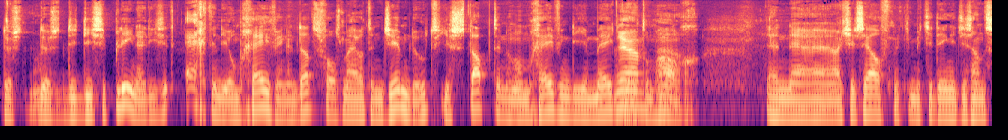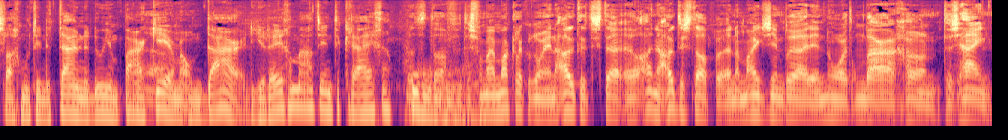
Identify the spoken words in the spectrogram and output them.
Dus, dus die discipline die zit echt in die omgeving. En dat is volgens mij wat een gym doet. Je stapt in een omgeving die je meetilt Ja, omhoog. En eh, als je zelf met, je- met je dingetjes aan de slag moet in de tuin, dat doe je een paar keer. Maar om daar die regelmaat in te krijgen. Dat is oeh. Het is voor mij makkelijker om in een auto te, sta- eh, in een auto te stappen en naar Mike Gym te rijden in Noord om daar gewoon te zijn.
